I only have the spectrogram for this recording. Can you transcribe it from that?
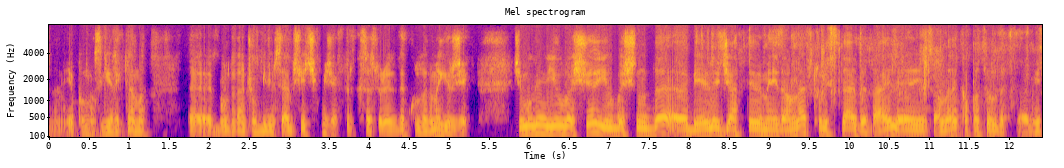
Yani yapılması gerekli ama e, buradan çok bilimsel bir şey çıkmayacaktır. Kısa sürede de kullanıma girecek. Şimdi bugün yılbaşı, yılbaşında belirli cadde ve meydanlar turistler de dahil insanlara kapatıldı. Örneğin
